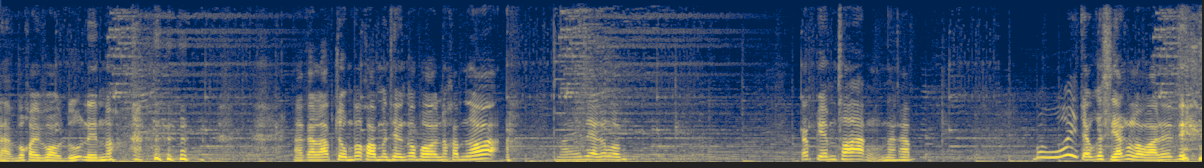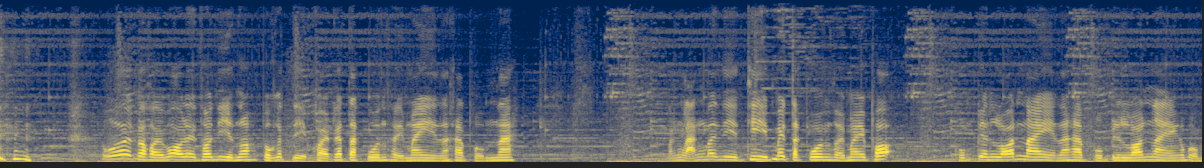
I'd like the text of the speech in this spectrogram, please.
นาดไม่ค่อยว่าดุเลยเนาะอาการรับชมเพื่อความบันเทิงก็พอนะครับเนาะมาเรื่อยๆครับผมกับเกมสร้างนะครับโอ้ยเจ้าก็เสียงหล่อเลยสิ โอ้ยก็ข่อยบอกเลยเทอดีเนาะปกติข่อยก็ตะโกนใส่ไม้นะครับผมนะหลังๆมานี่ที่ไม่ตะโกนใส่ไม้เพราะผมเป็นร้อนในนะครับ ผมเป็นร้อนในครับผม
